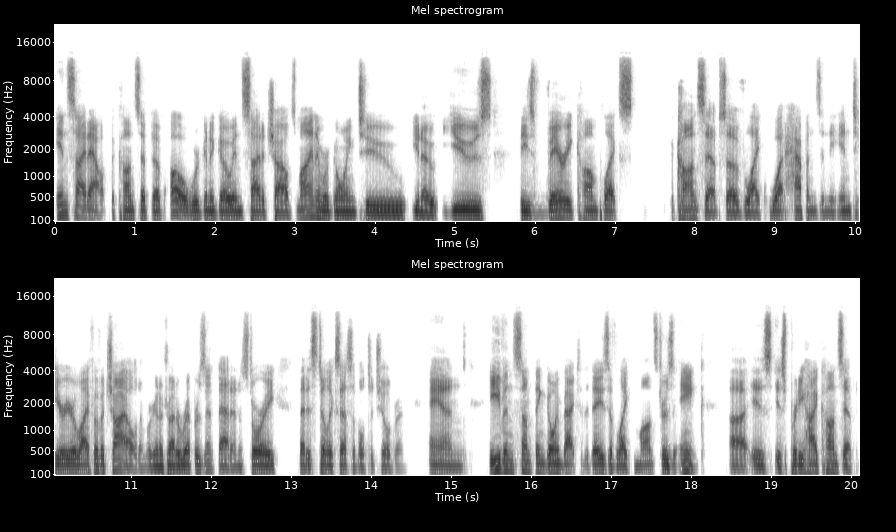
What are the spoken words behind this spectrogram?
inside out, the concept of oh, we're going to go inside a child's mind and we're going to you know use these very complex concepts of like what happens in the interior life of a child, and we're going to try to represent that in a story that is still accessible to children. And even something going back to the days of like Monsters Inc. Uh, is is pretty high concept.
